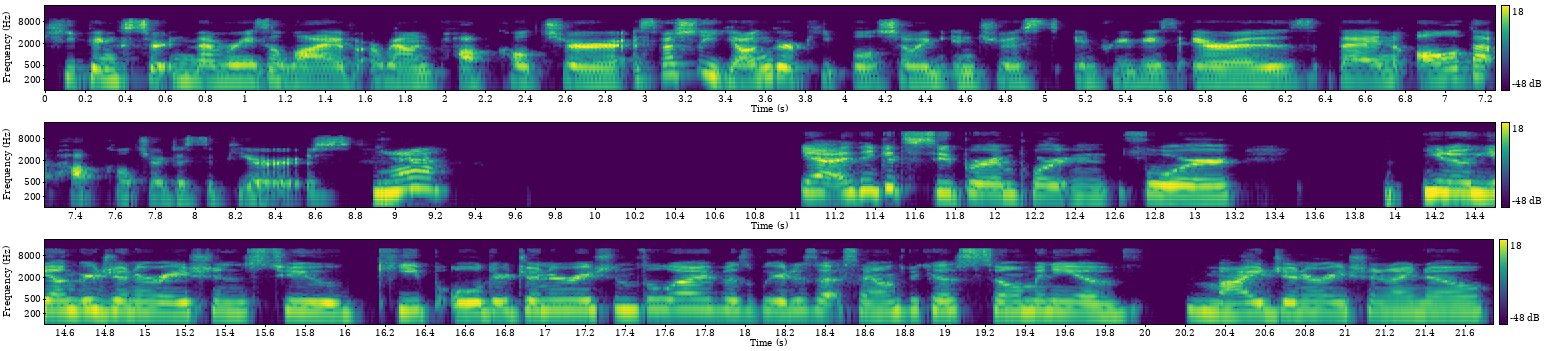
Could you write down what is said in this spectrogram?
keeping certain memories alive around pop culture, especially younger people showing interest in previous eras, then all of that pop culture disappears. Yeah. Yeah, I think it's super important for you know, younger generations to keep older generations alive, as weird as that sounds, because so many of my generation I know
